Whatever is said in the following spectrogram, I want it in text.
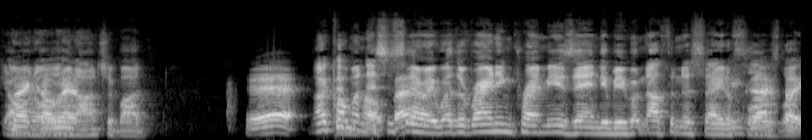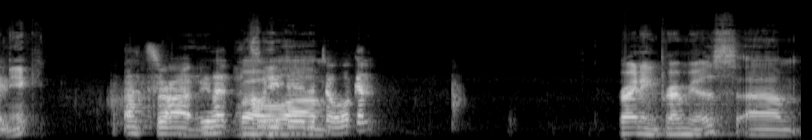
Going No all in, comment. aren't you, bud? Yeah. No comment hold back. necessary. We're the reigning premiers, Andy. We've got nothing to say to flaws like Nick. That's right. We let Well, Footy do um, the talking. Reigning premiers, um,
